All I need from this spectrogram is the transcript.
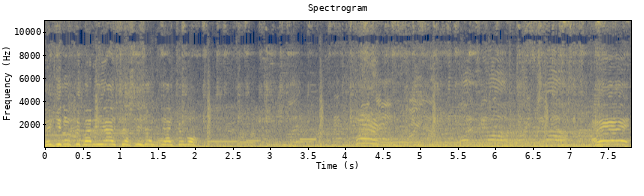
Dès qu'il donne le balayage, cherche les jambes directement Allez, allez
